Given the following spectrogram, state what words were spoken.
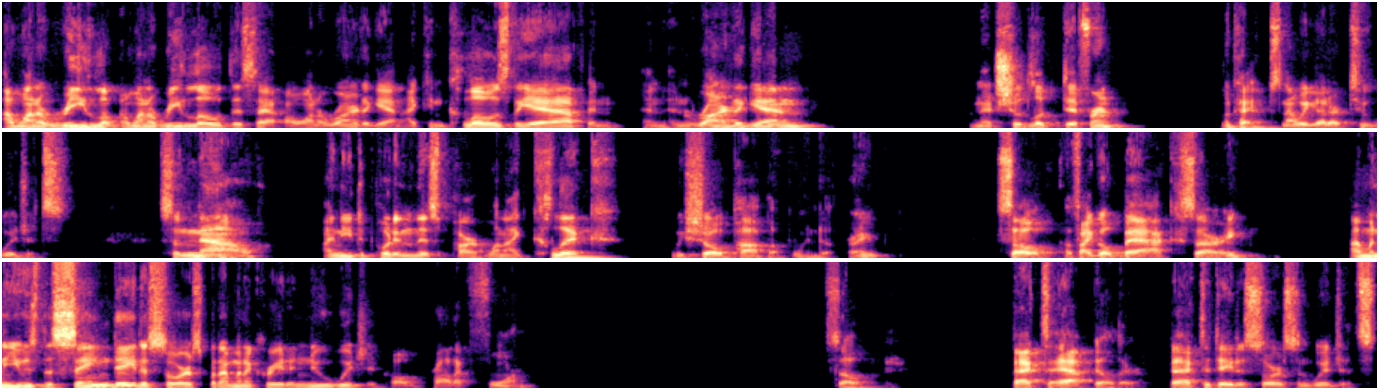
I want to reload, I want to reload this app. I want to run it again. I can close the app and, and, and run it again. And that should look different. Okay, so now we got our two widgets. So now I need to put in this part. When I click, we show a pop-up window, right? So if I go back, sorry, I'm going to use the same data source, but I'm going to create a new widget called product form. So back to app builder, back to data source and widgets,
